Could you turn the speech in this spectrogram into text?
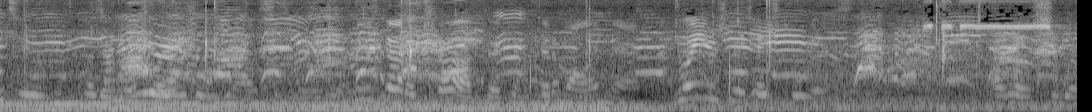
Joy too. Because I know Joy usually does. Who's got a truck that can fit them all in there? Joy usually takes coolers. Although she will.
